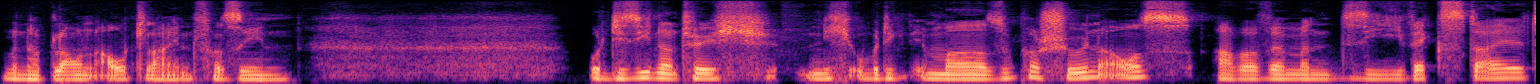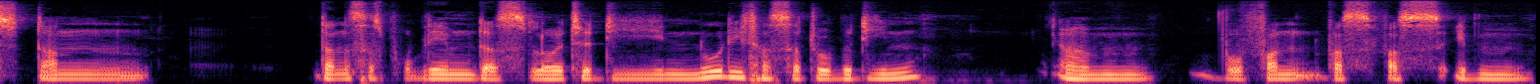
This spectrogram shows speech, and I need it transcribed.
mit einer blauen Outline versehen. Und die sieht natürlich nicht unbedingt immer super schön aus, aber wenn man sie wegstylt, dann, dann ist das Problem, dass Leute, die nur die Tastatur bedienen, ähm, wovon, was, was eben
